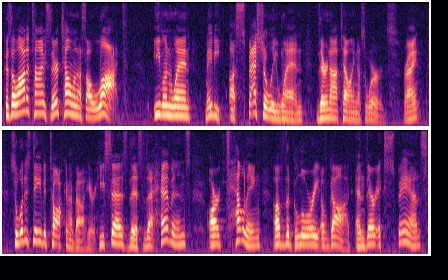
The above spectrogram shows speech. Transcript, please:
Because a lot of times they're telling us a lot, even when, maybe especially when, they're not telling us words, right? So, what is David talking about here? He says this The heavens are telling of the glory of God, and their expanse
